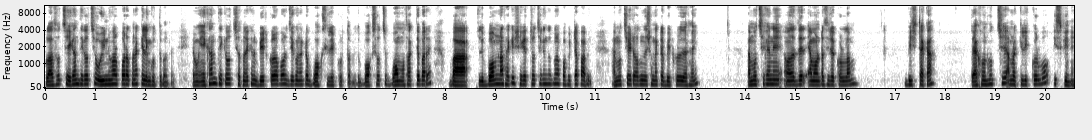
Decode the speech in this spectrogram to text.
প্লাস হচ্ছে এখান থেকে হচ্ছে উইন হওয়ার পর আপনারা ক্লেম করতে পারবেন। এবং এখান থেকে হচ্ছে আপনারা এখানে বেট করার পর যে কোনো একটা বক্স সিলেক্ট করতে হবে। তো বক্সে হচ্ছে বমও থাকতে পারে বা যদি বম না থাকে সেক্ষেত্রে হচ্ছে কিন্তু আপনারা প্রফিটটা পাবেন। আমি হচ্ছে এটা আপনাদের সামনে একটা বেট করে দেখাই। আমি হচ্ছে এখানে আমাদের অ্যামাউন্টটা সিলেক্ট করলাম বিশ টাকা। তো এখন হচ্ছে আমরা ক্লিক করব স্পিনে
